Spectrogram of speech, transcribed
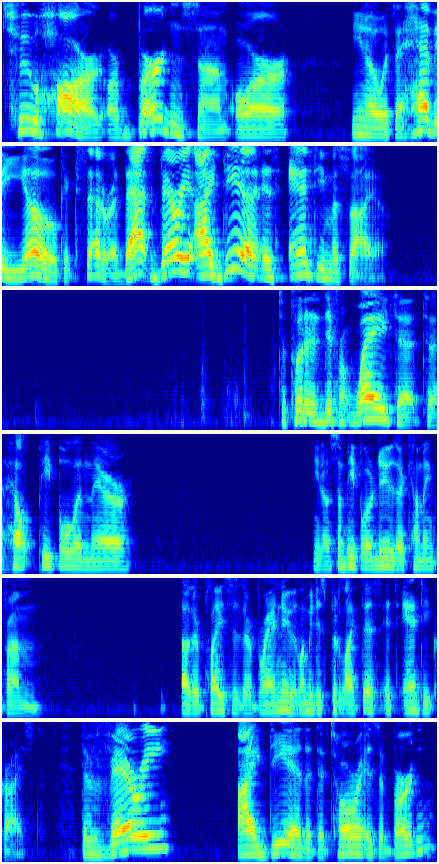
too hard or burdensome or you know it's a heavy yoke, etc. That very idea is anti-Messiah. To put it a different way to to help people in their you know, some people are new, they're coming from other places. They're brand new. Let me just put it like this it's Antichrist. The very idea that the Torah is a burden,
